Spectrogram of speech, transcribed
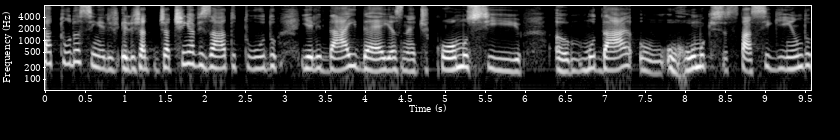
Está tudo assim, ele, ele já, já tinha avisado tudo e ele dá ideias né, de como se mudar o, o, rumo que se está seguindo.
